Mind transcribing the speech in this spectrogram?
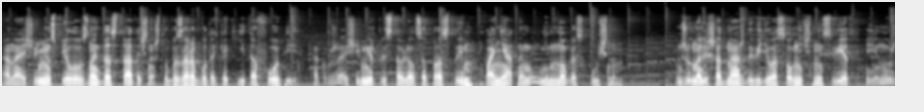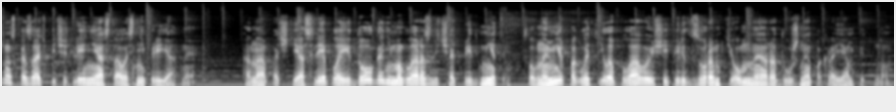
Она еще не успела узнать достаточно, чтобы заработать какие-то фобии. Окружающий мир представлялся простым, понятным и немного скучным. Джуна лишь однажды видела солнечный свет, и, нужно сказать, впечатление осталось неприятное. Она почти ослепла и долго не могла различать предметы, словно мир поглотило плавающее перед взором темное, радужное по краям пятно.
